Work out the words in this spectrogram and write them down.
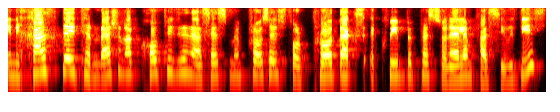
enhance the international confidence assessment process for products, equipment, personnel, and facilities.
